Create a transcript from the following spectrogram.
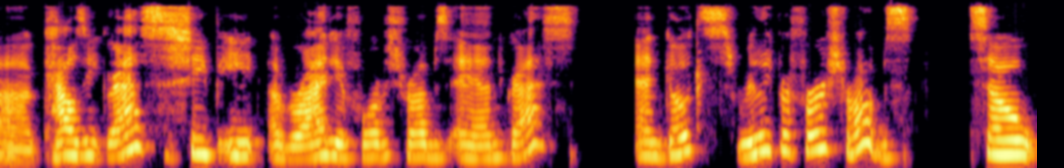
Uh, cows eat grass, sheep eat a variety of forbs, shrubs, and grass, and goats really prefer shrubs. So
